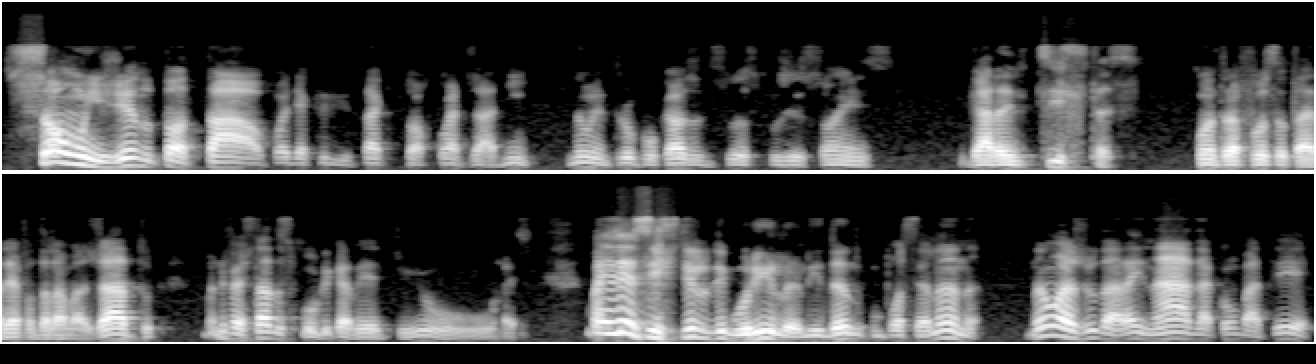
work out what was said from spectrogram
Só um ingênuo total pode acreditar que Torquato Jardim não entrou por causa de suas posições garantistas contra a força-tarefa da Lava Jato, manifestadas publicamente, viu, Mas esse estilo de gorila lidando com porcelana não ajudará em nada a combater,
